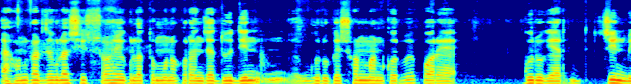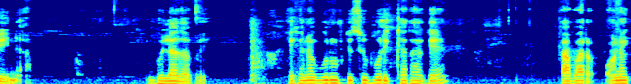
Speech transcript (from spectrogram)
এখনকার যেগুলো শিষ্য হয়, এগুলো তো মনে করেন যে দুই দিন গুরুকে সম্মান করবে, পরে গুরুকে আর চিনবেই না। ভুলে যাবে। এখানে গুরুর কিছু পরীক্ষা থাকে। আবার অনেক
